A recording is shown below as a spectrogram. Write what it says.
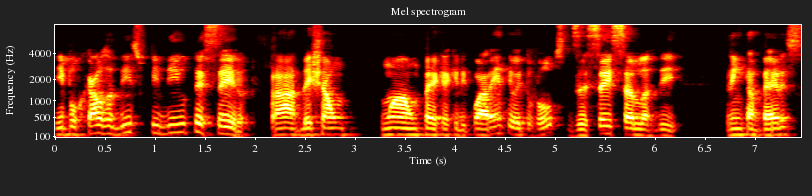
e por causa disso pedi o terceiro para deixar um, uma, um pack aqui de 48 volts, 16 células de 30 amperes,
